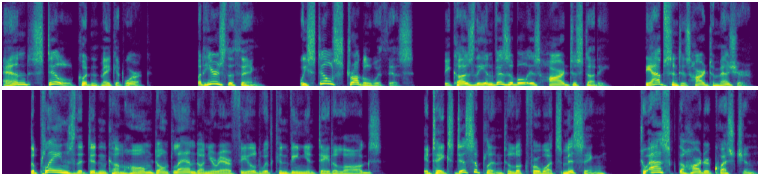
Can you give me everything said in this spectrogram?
and still couldn't make it work. But here's the thing. We still struggle with this, because the invisible is hard to study. The absent is hard to measure. The planes that didn't come home don't land on your airfield with convenient data logs. It takes discipline to look for what's missing, to ask the harder question,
